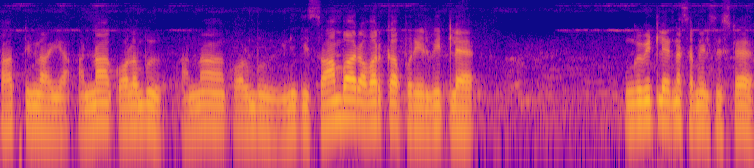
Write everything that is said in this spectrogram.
சாப்பிட்டீங்களா ஐயா? அண்ணா குழம்பு அண்ணா குழம்பு. இன்றைக்கி சாம்பார் அவரக்காய் பொரியல் வீட்டில் உங்கள் வீட்டில் என்ன சமையல் சிஸ்டர்?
